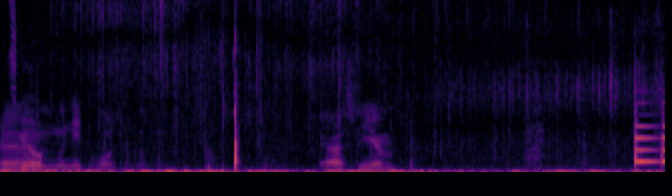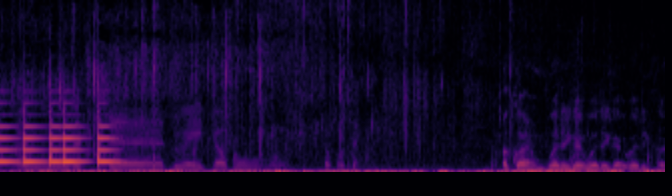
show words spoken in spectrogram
Let's go. Um, We need one to go. Yeah, I see him. Um, let's uh, do a double, double deck. I got him. Where'd he go? Where'd he go? Where'd he go?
